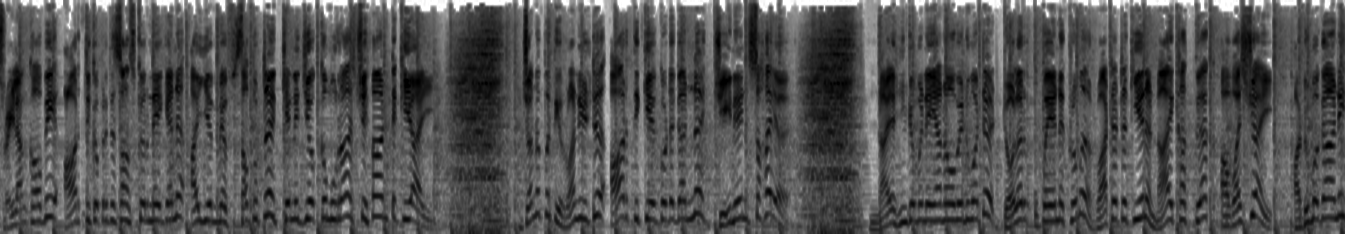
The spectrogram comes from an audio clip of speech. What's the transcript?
ශ්‍රී ලංකාවේ ආර්ථික ප්‍රතිසංස්කරණය ගැන IMF සතුට කෙනජියොක්කමුරා ශිහාන්ට කියයි. ජනපති රනිල්ට ආර්ථිකය ගොඩගන්න චීනෙන් සහය. ණය හිඟමනේ යනෝ වෙනුවට ඩොලර් උපයන ක්‍රම රටට කියන නායකත්වයක් අවශ්‍යයි. අඩුම ගානේ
